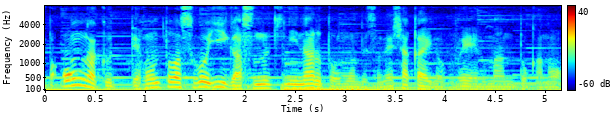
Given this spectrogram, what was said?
っぱ音楽って本当はすごいいいガス抜きになると思うんですよね。社会の不平不満とかの、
